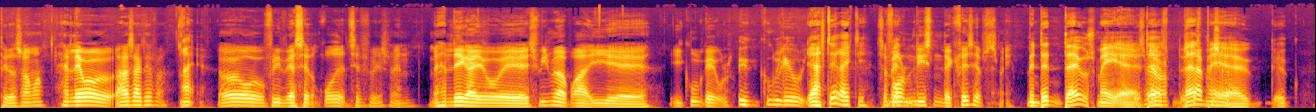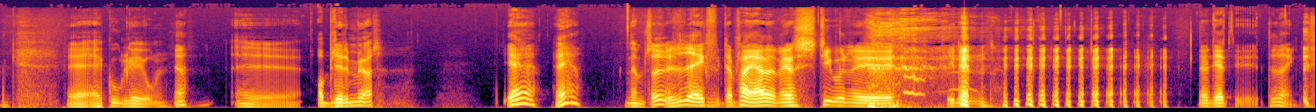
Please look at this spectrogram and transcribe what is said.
Peter Sommer. Han laver jo, har jeg sagt det før? Nej. Jo, jo, fordi vi har sendt råd ind til forbindelsesmanden. Men han lægger jo øh, svinemørbræd i, øh, i gul gavl. Gul gavl. Ja, det er rigtigt. Så får men, den lige sådan en eftersmag. Men den, der er jo smag af, der, der er smager smag af, af, af, af gul gavl. Ja. Øh, og bliver det mørt? Ja, ja. Ja, ja. Jamen, så... Det ved jeg ikke. Der plejer jeg at være mere stiv end øh, en anden. Men jeg, det ved jeg ikke.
